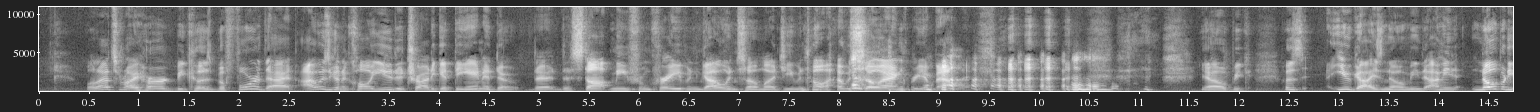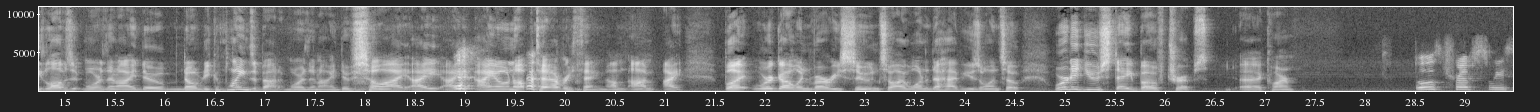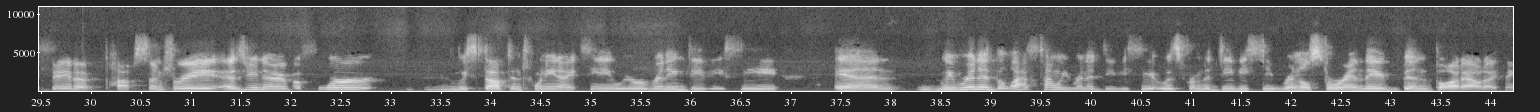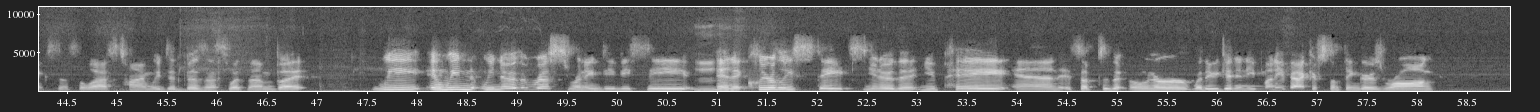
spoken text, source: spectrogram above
Well, that's what I heard because before that, I was going to call you to try to get the antidote that to stop me from craving going so much, even though I was so angry about it. you know, because you guys know me. I mean, nobody loves it more than I do. Nobody complains about it more than I do. So I, I, I, I own up to everything. I'm, I'm, I but we're going very soon, so I wanted to have you on. So, where did you stay both trips, uh, Carm? Both trips we stayed at Pop Century. As you know, before we stopped in 2019, we were renting DVC, and we rented the last time we rented DVC. It was from the DVC rental store, and they've been bought out, I think, since the last time we did business with them. But we and we we know the risks running DVC, mm-hmm. and it clearly states, you know, that you pay and it's up to the owner whether you get any money back if something goes wrong.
